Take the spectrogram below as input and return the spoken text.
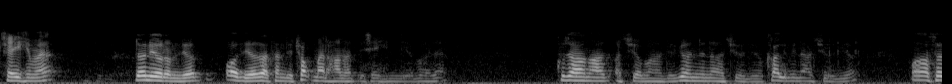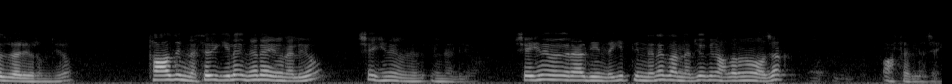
şeyhime. Dönüyorum diyor. O diyor zaten diyor çok merhametli şeyhim diyor böyle. Kucağını açıyor bana diyor. Gönlünü açıyor diyor. Kalbini açıyor diyor. Ona söz veriyorum diyor. Tazimle, sevgiyle nereye yöneliyor? Şeyhine yöneliyor. Şeyhine yöneldiğinde, gittiğinde ne zannediyor? Günahları ne olacak? Affedilecek.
